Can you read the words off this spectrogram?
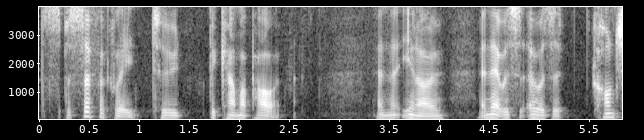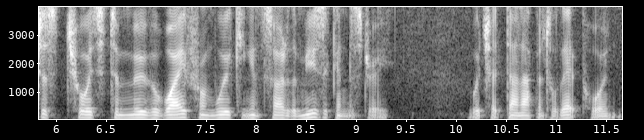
specifically to become a poet, and that you know, and that was it was a conscious choice to move away from working inside of the music industry, which I'd done up until that point,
